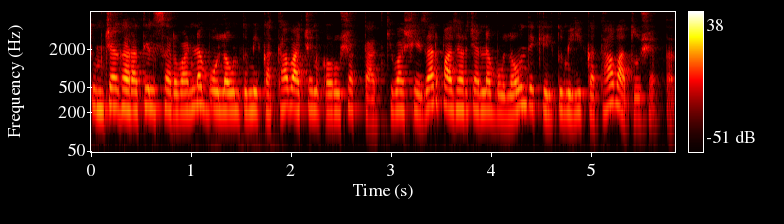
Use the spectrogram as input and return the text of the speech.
तुमच्या घरातील सर्वांना बोलावून तुम्ही कथा वाचन करू शकतात किंवा शेजार पाजारच्यांना बोलावून देखील तुम्ही ही कथा वाचू शकतात.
